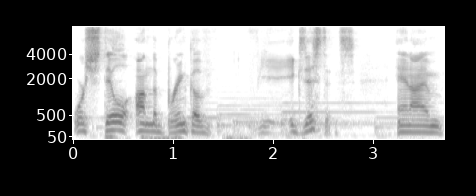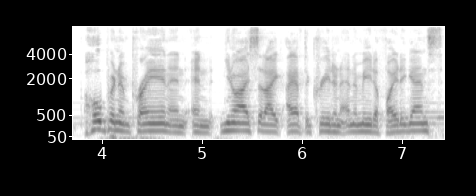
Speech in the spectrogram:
we're still on the brink of existence. And I'm hoping and praying and and you know I said I, I have to create an enemy to fight against.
